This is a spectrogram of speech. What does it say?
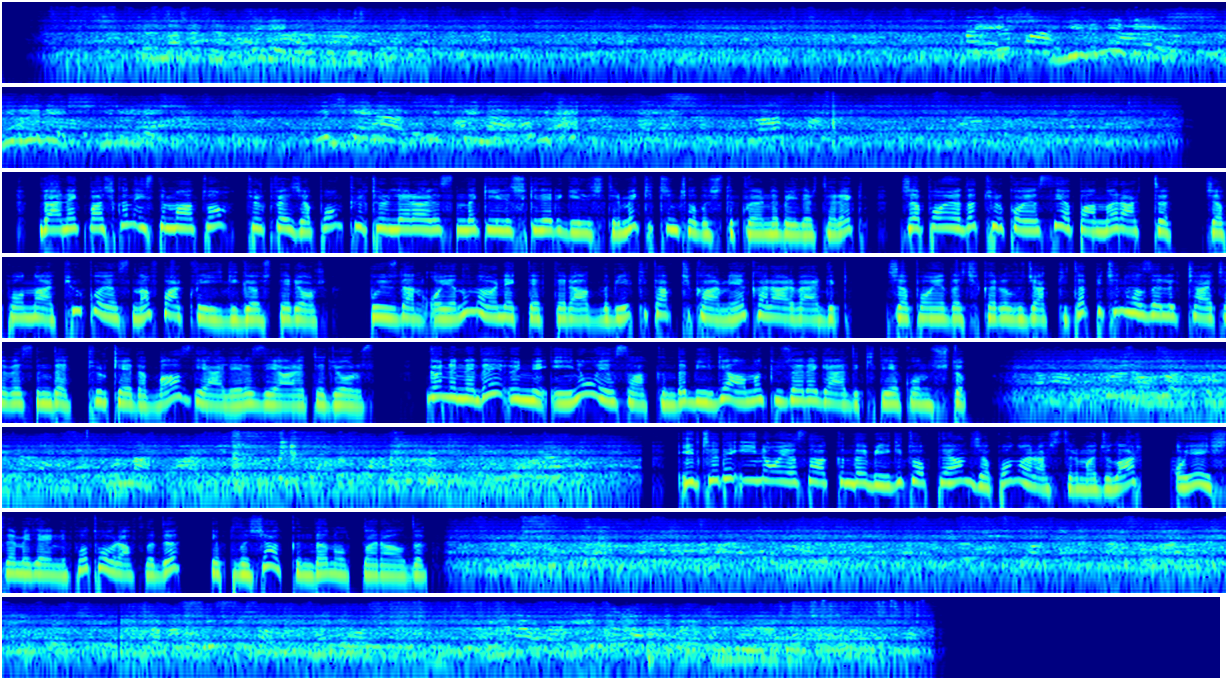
Beş, 25, 25, 25. Üç kenarlı, üç kenarlı, üç beş. Dernek Başkanı İstimato, Türk ve Japon kültürleri arasındaki ilişkileri geliştirmek için çalıştıklarını belirterek, Japonya'da Türk oyası yapanlar arttı. Japonlar Türk oyasına farklı ilgi gösteriyor. Bu yüzden Oya'nın Örnek Defteri adlı bir kitap çıkarmaya karar verdik. Japonya'da çıkarılacak kitap için hazırlık çerçevesinde Türkiye'de bazı yerleri ziyaret ediyoruz. Gönen'e de ünlü iğne oyası hakkında bilgi almak üzere geldik diye konuştu. İlçede iğne oyası hakkında bilgi toplayan Japon araştırmacılar oya işlemelerini fotoğrafladı, yapılışı hakkında notlar aldı.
